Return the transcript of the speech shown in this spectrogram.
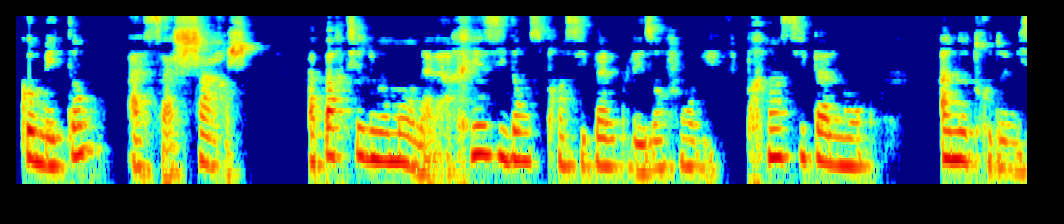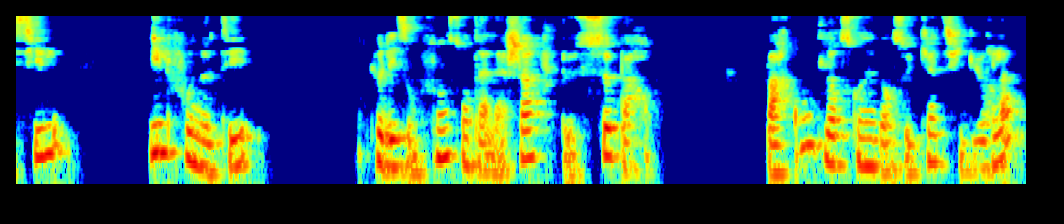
comme étant à sa charge. À partir du moment où on a la résidence principale que les enfants vivent principalement à notre domicile, il faut noter que les enfants sont à la charge de ce parent. Par contre, lorsqu'on est dans ce cas de figure-là,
